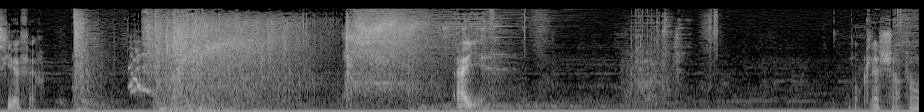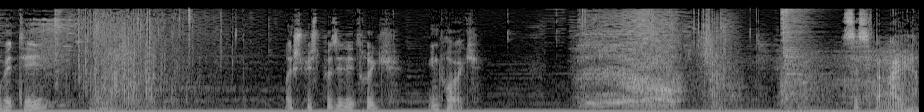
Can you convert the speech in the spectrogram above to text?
Qu'est-ce qu'il va faire Aïe. Donc là je suis un peu embêté. Faudrait que je puisse poser des trucs. Une provoque. Ça c'est pas mal.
